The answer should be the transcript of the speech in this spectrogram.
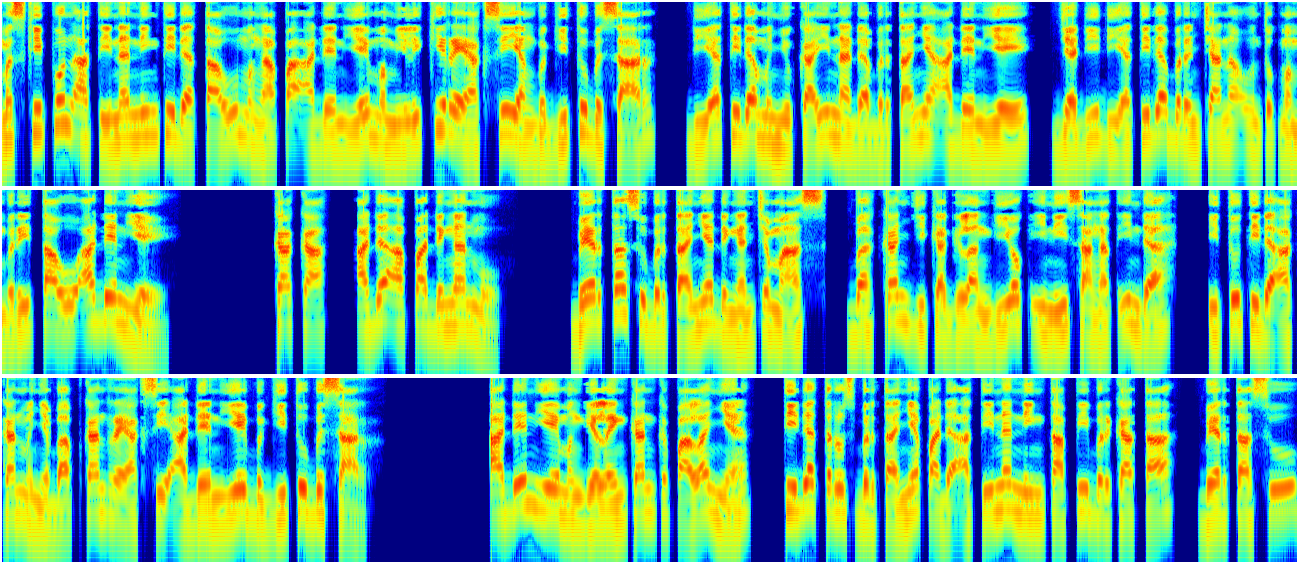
Meskipun Atina Ning tidak tahu mengapa Aden Ye memiliki reaksi yang begitu besar, dia tidak menyukai nada bertanya Aden Ye, jadi dia tidak berencana untuk memberi tahu Aden Ye. Kakak, ada apa denganmu? Berta Su bertanya dengan cemas, bahkan jika gelang giok ini sangat indah, itu tidak akan menyebabkan reaksi Aden Ye begitu besar. Aden Ye menggelengkan kepalanya, tidak terus bertanya pada Atina Ning tapi berkata, Berta Su,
